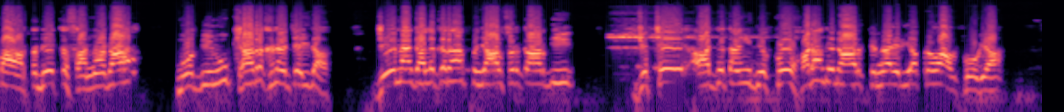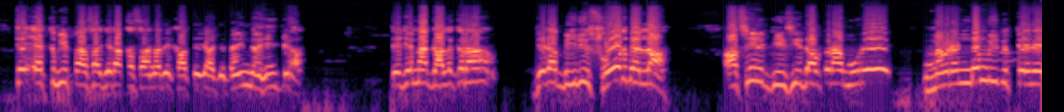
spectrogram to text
ਭਾਰਤ ਦੇ ਕਿਸਾਨਾਂ ਦਾ, ਮੋਦੀ ਨੂੰ ਖਿਆਲ ਰੱਖਣਾ ਚਾਹੀਦਾ। ਜੇ ਮੈਂ ਗੱਲ ਕਰਾਂ ਪੰਜਾਬ ਸਰਕਾਰ ਦੀ, ਜਿੱਥੇ ਅੱਜ ਤਾਈਂ ਦੇਖੋ ਹੜ੍ਹਾਂ ਦੇ ਨਾਲ ਕਿੰਨਾ ਏਰੀਆ ਪ੍ਰਭਾਵਿਤ ਹੋ ਗਿਆ ਤੇ ਇੱਕ ਵੀ ਪੈਸਾ ਜਿਹੜਾ ਕਿਸਾਨਾਂ ਦੇ ਖਾਤੇ 'ਚ ਅੱਜ ਤਾਈਂ ਨਹੀਂ ਗਿਆ। ਤੇ ਜੇ ਮੈਂ ਗੱਲ ਕਰਾਂ ਜਿਹੜਾ ਬਿਜਲੀ ਸੋਧ ਬਿੱਲ ਆ, ਅਸੀਂ ਡੀਸੀ ਦਫ਼ਤਰਾਂ ਮੂਰੇ ਮੈਮੋਰੰਡਮ ਵੀ ਦਿੱਤੇ ਨੇ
